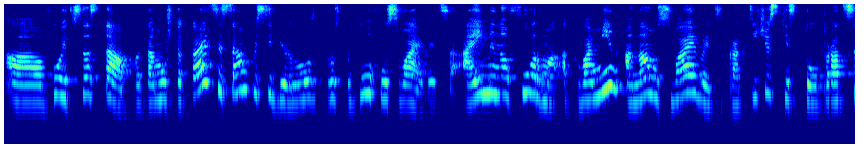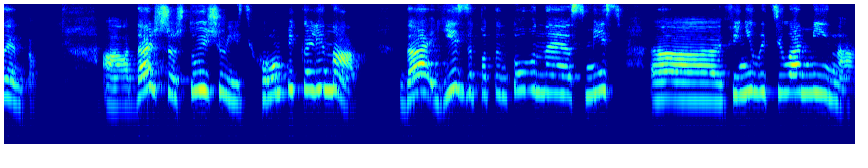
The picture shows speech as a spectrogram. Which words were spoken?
а, входят в состав, потому что кальций сам по себе, он может просто плохо усваиваться, а именно форма аквамин, она усваивается практически 100%. Дальше, что еще есть? Хромпикалинат, да, есть запатентованная смесь э, фенилэтиламина,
